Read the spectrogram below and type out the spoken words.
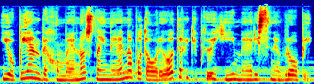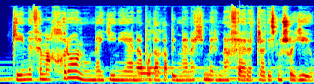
η οποία ενδεχομένως να είναι ένα από τα ωραιότερα και πιο υγιή μέρη στην Ευρώπη, και είναι θέμα χρόνου να γίνει ένα από τα αγαπημένα χειμερινά θέρετρα της Μεσογείου.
